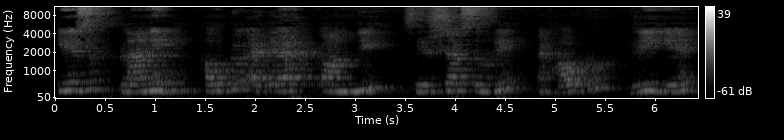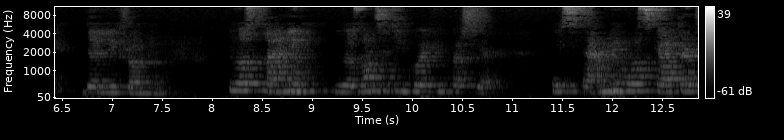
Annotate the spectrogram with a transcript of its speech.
He is planning how to attack on the Sher Shah Suri and how to regain Delhi from him. He was planning, he was not sitting quiet in Persia. His family was scattered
